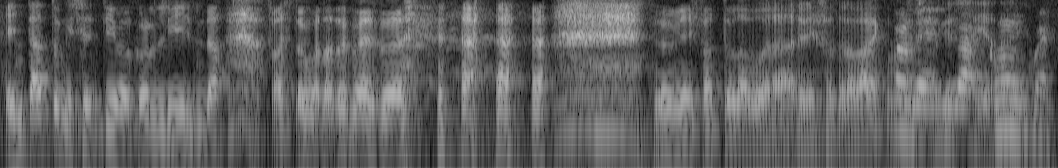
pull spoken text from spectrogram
e intanto mi sentivo con Linda. Fa, sto guardando questo. Mi hai fatto lavorare, mi hai fatto lavorare come Va giusto che dai, sia. dai. comunque,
